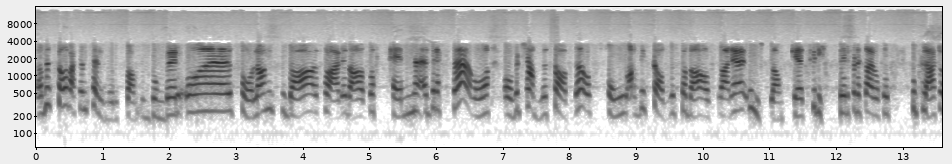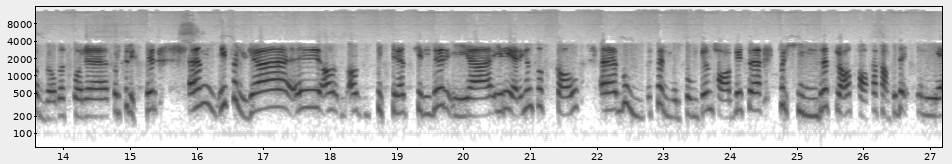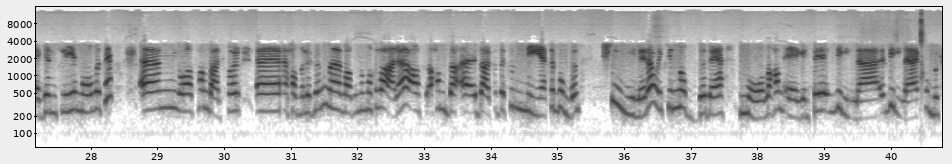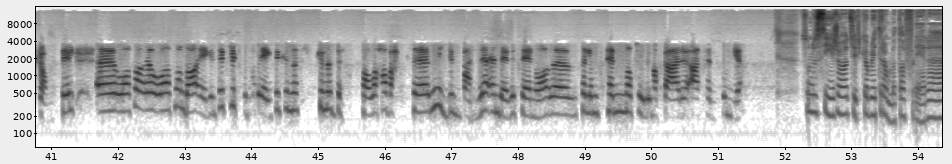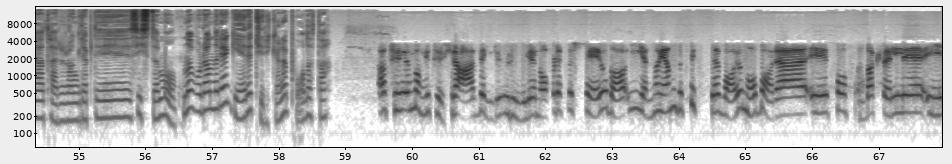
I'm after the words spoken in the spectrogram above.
Ja, Det skal ha vært en selvmordsbomber. og eh, Så langt da, så er det da altså fem drepte og over 30 skadede. og Tolv av de skadede skal da altså være utenlandske turister. for Dette er jo også et populært område for, for turister. Um, ifølge uh, sikkerhetskilder i, uh, i, regjeringen så skal selvmordsbomben ha blitt forhindret fra å ta seg fram til det egentlige målet sitt. Og at han derfor, han eller hun, hva det nå måtte være, at han derfor detonerte bomben tidligere og ikke nådde det målet han egentlig ville, ville komme fram til. Og at, man da egentlig fryktet at det egentlig kunne, kunne dø dødstallet har vært eh, mye verre enn det vi ser nå, eh, selv om fem naturlig nok er, er fem for mye. Som du sier, så har Tyrkia blitt rammet av flere terrorangrep de siste månedene. Hvordan reagerer tyrkerne på dette? Ja, mange tyrkere er veldig urolige nå, for dette skjer jo da igjen og igjen. Det siste var jo nå bare på søndag kveld i,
